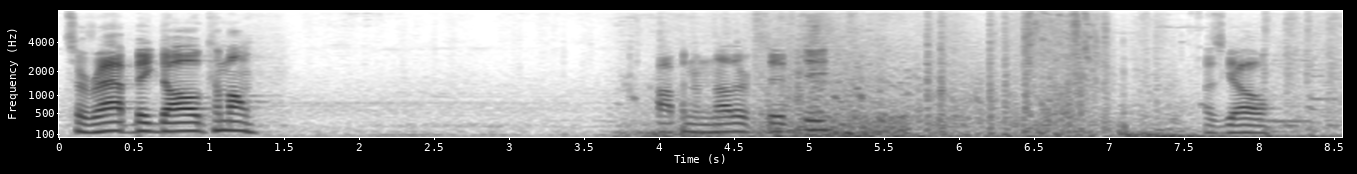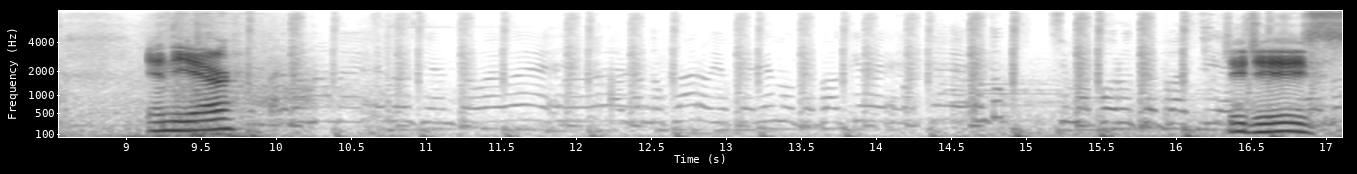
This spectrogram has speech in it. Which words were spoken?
It's a wrap, big dog. Come on. Popping another 50. Let's go. In the air. GG's.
